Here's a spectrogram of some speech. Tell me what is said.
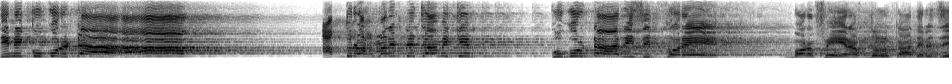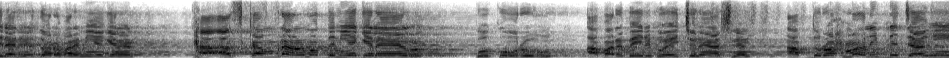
তিনি কুকুরটা, আব্দুর রহমান ইবনে জামিকে কুকুরটা রিসিভ করে বরফের আব্দুল কাদের জিরানের দরবারে নিয়ে গেলেন। খাস কামরার মধ্যে নিয়ে গেলেন। কুকুর আবার বের হয়ে চলে আসলেন আব্দুর রহমান ইবনে জামি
